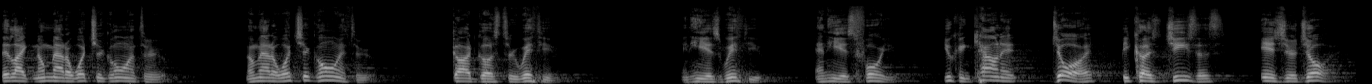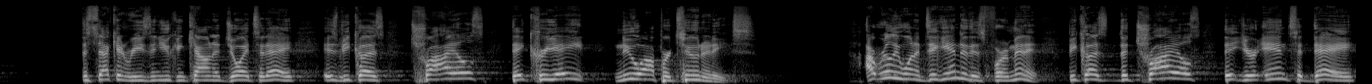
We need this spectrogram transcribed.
They're like, no matter what you're going through, no matter what you're going through, God goes through with you. And He is with you, and He is for you. You can count it joy because Jesus is your joy. The second reason you can count it joy today is because trials, they create new opportunities. I really want to dig into this for a minute because the trials that you're in today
